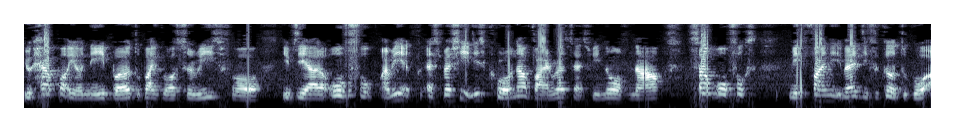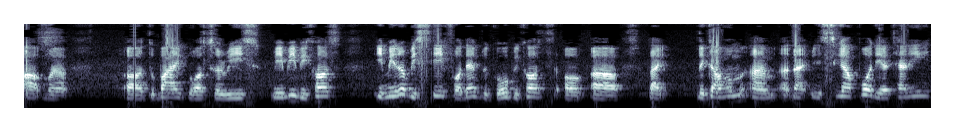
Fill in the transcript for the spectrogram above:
you help out your neighbor to buy groceries for if they are old folk. I mean, especially in this coronavirus as we know of now, some old folks may find it very difficult to go out uh, uh, to buy groceries. Maybe because it may not be safe for them to go because of uh, like the government um, like in Singapore they are telling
